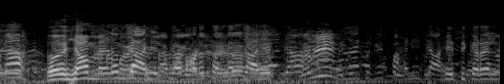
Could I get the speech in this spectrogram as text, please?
अ, ह्या मॅडम ज्या आहेत त्या भारत सरकारच्या आहेत त्या ही सगळी पाहणी जी आहे ती करायला.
